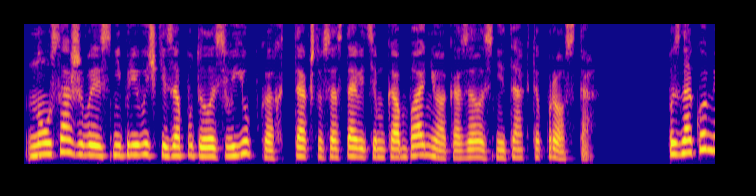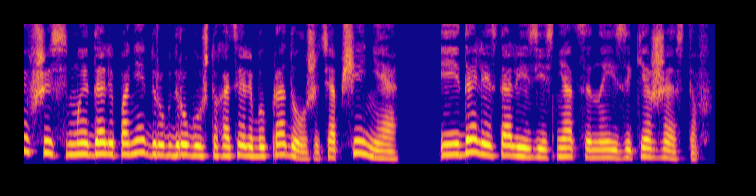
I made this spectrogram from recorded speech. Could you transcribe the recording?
но, усаживаясь с непривычки, запуталась в юбках, так что составить им компанию оказалось не так-то просто. Познакомившись, мы дали понять друг другу, что хотели бы продолжить общение, и далее стали изъясняться на языке жестов.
